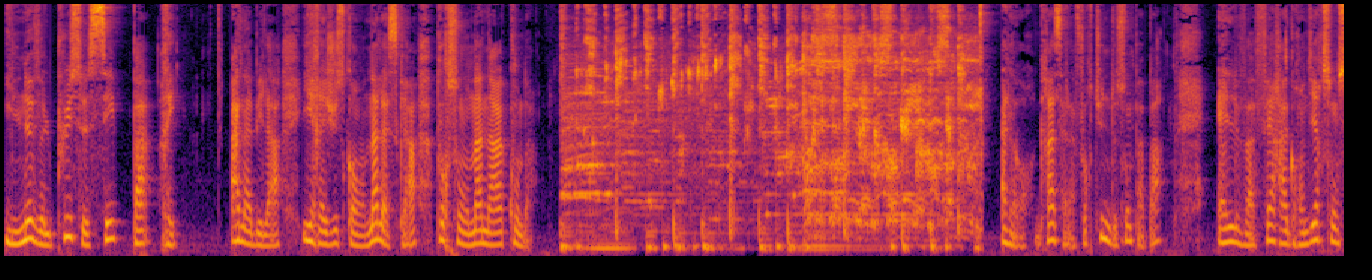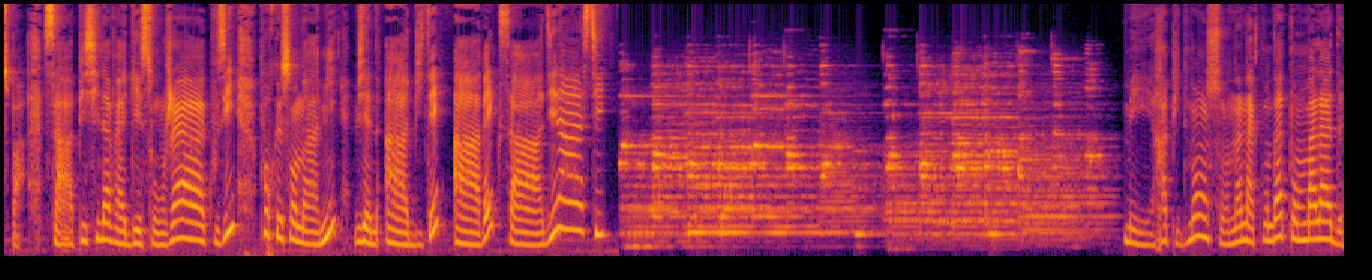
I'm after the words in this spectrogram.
ils ne veulent plus se séparer. Annabella irait jusqu'en Alaska pour son anaconda. Alors, grâce à la fortune de son papa, elle va faire agrandir son spa, sa piscine à vagues et son jacuzzi pour que son ami vienne habiter avec sa dynastie. Mais rapidement, son anaconda tombe malade.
